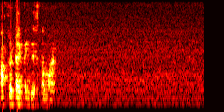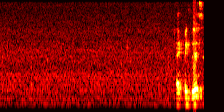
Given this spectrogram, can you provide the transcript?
After typing this command. Typing this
